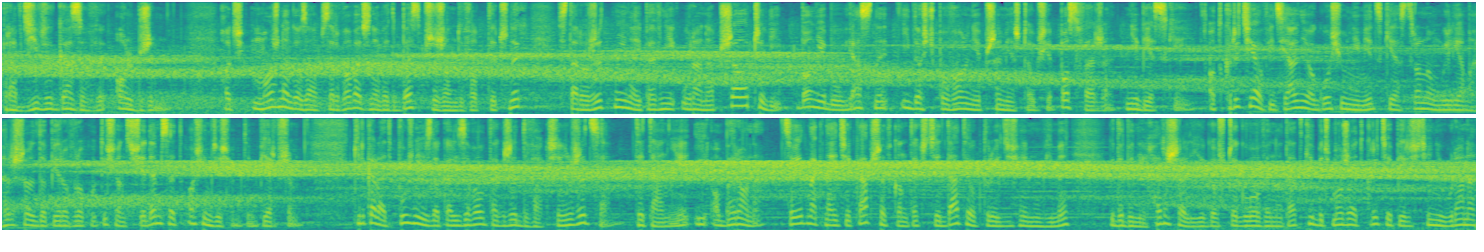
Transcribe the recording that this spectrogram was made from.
Prawdziwy gazowy olbrzym. Choć można go zaobserwować nawet bez przyrządów optycznych, starożytni najpewniej Urana przeoczyli, bo nie był jasny i dość powolnie przemieszczał się po sferze niebieskiej. Odkrycie oficjalnie ogłosił niemiecki astronom William Herschel dopiero w roku 1781. Kilka lat później zlokalizował także dwa księżyce Tytanię i Oberona. Co jednak najciekawsze w kontekście daty, o której dzisiaj mówimy, Gdyby nie Herschel i jego szczegółowe notatki, być może odkrycie pierścieni Urana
